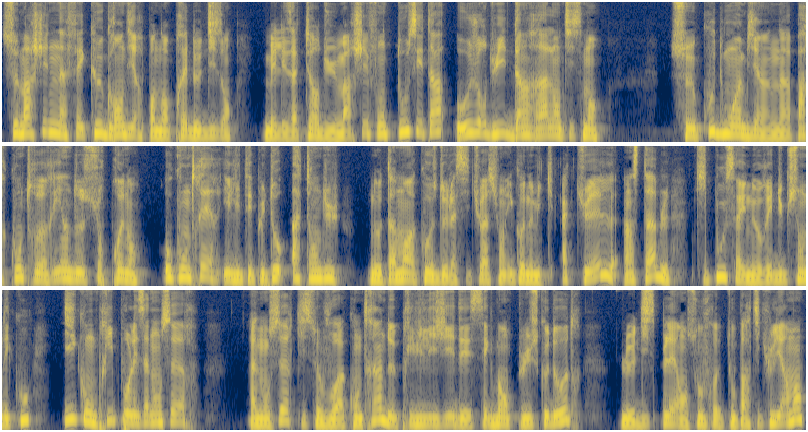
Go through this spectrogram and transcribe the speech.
Ce marché n'a fait que grandir pendant près de 10 ans, mais les acteurs du marché font tous état aujourd'hui d'un ralentissement. Ce coup de moins bien n'a par contre rien de surprenant. Au contraire, il était plutôt attendu, notamment à cause de la situation économique actuelle, instable, qui pousse à une réduction des coûts, y compris pour les annonceurs. Annonceurs qui se voient contraints de privilégier des segments plus que d'autres, le display en souffre tout particulièrement,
